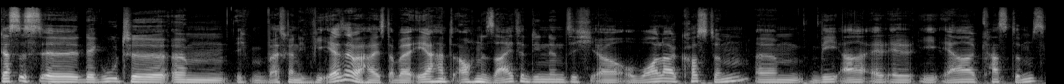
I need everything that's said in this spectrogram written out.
Das ist äh, der gute, ähm, ich weiß gar nicht, wie er selber heißt, aber er hat auch eine Seite, die nennt sich äh, Waller Custom, ähm, W-A-L-L-E-R Customs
